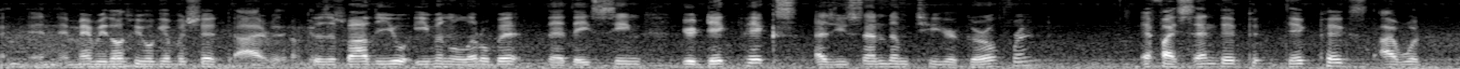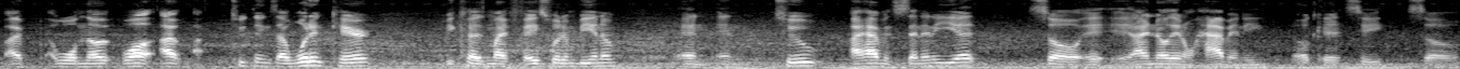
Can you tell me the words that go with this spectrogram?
and, and, and maybe those people give a shit. I really don't give Does it shit. bother you even a little bit that they seen your dick pics as you send them to your girlfriend? If I send dick, dick pics, I would. I well no. Well, I, I- two things. I wouldn't care because my face wouldn't be in them, and and two, I haven't sent any yet, so it, it- I know they don't have any. Okay. See, so.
